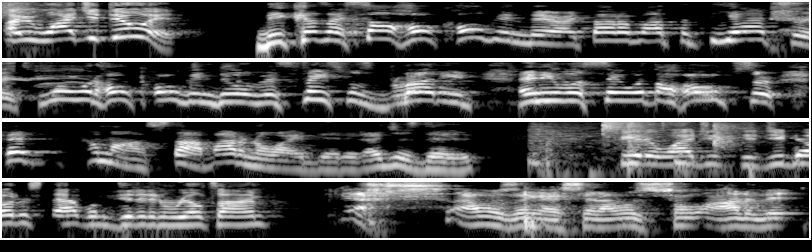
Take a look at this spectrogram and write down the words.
I mean, why'd you do it? Because I saw Hulk Hogan there. I thought about the theatrics. What would Hulk Hogan do if his face was bloodied and he would say what the Hulks are? And, come on, stop. I don't know why I did it. I just did it. Peter, why'd you did you notice that when you did it in real time? Yes, I was like I said, I was so out of it.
